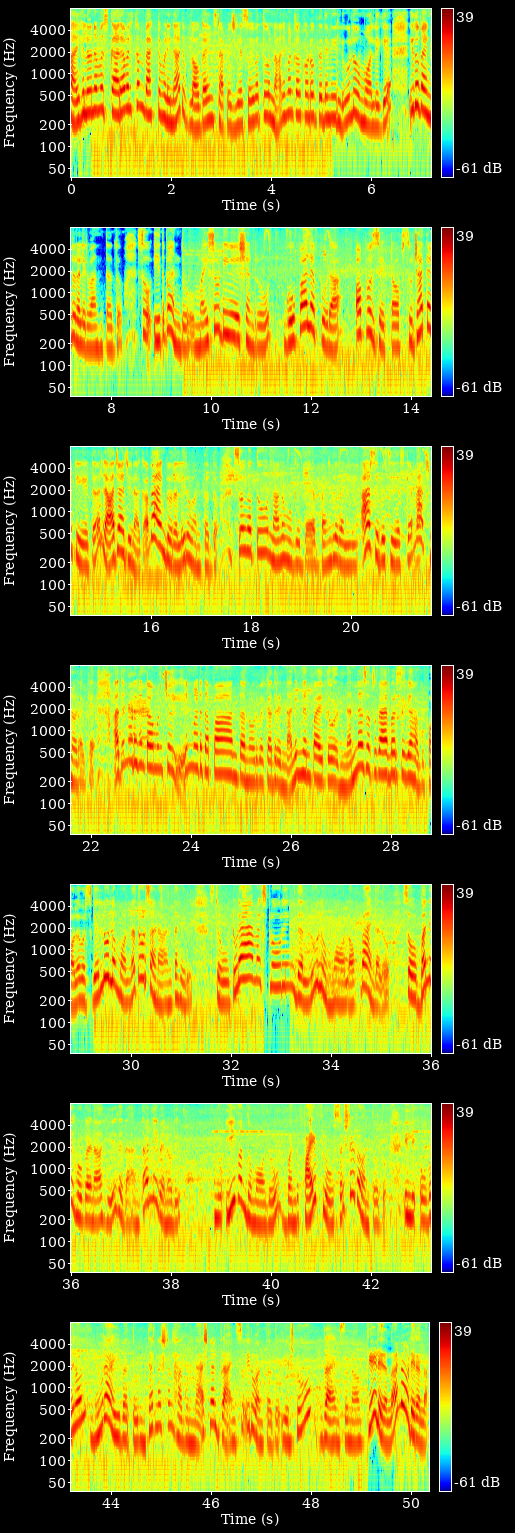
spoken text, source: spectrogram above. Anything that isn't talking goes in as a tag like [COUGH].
Hi hello ನಮಸ್ಕಾರ. Welcome back to Malinad vlog in ಸ್ಟಾಪೇಜ್ಗೆ so ಇವತ್ತು ನಾನು ನಿಮ್ಮನ್ನು ಕರ್ಕೊಂಡು ಹೋಗ್ತಾ ಇದ್ದೀನಿ ಲೂಲು ಮಾಲಿಗೆ ಇದು ಬ್ಯಾಂಗ್ಳೂರಲ್ಲಿರುವಂಥದ್ದು ಸೊ ಇದು ಬಂದು Mysuru deviation road Gopalapura opposite of Sujatha theatre Rajajinagar ಬ್ಯಾಂಗ್ಳೂರಲ್ಲಿರುವಂಥದ್ದು so ಇವತ್ತು ನಾನು ಹೋಗಿದ್ದೆ ಬೆಂಗಳೂರಲ್ಲಿ ಆರ್ ಸಿ ಬಿ ಸಿ ಎಸ್ಗೆ ಮ್ಯಾಚ್ ನೋಡೋಕ್ಕೆ ಅದನ್ನು ನೋಡೋಕ್ಕಿಂತ ಮುಂಚೆ ಏನು ಮಾಡೋದಪ್ಪ ಅಂತ ನೋಡಬೇಕಾದ್ರೆ ನನಗೆ ನೆನಪಾಯಿತು. ನನ್ನ ಸಬ್ಸ್ಕ್ರೈಬರ್ಸಿಗೆ ಹಾಗೂ ಫಾಲೋವರ್ಸ್ಗೆ ಲೂಲು ಮಾಲ್ನ ತೋರಿಸೋಣ ಅಂತ ಹೇಳಿ. So today I am exploring the Lulu mall of Bangalore so ಬನ್ನಿ ಹೋಗೋಣ, ಹೇಗಿದೆ ಅಂತ ನೀವೇ ನೋಡಿ. ಇನ್ನು ಈ ಒಂದು ಮಾಲು ಬಂದು ಫೈವ್ ಫ್ಲೋರ್ಸ್ ಅಷ್ಟಿರುವಂಥದ್ದು ಇಲ್ಲಿ ಓವರಾಲ್ ನೂರ ಐವತ್ತು ಇಂಟರ್ನ್ಯಾಷನಲ್ ಹಾಗೂ ನ್ಯಾಷನಲ್ ಬ್ರ್ಯಾಂಡ್ಸು ಇರುವಂಥದ್ದು. ಎಷ್ಟೋ ಬ್ರ್ಯಾಂಡ್ಸು ನಾವು ಕೇಳಿರಲ್ಲ, ನೋಡಿರಲ್ಲ.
